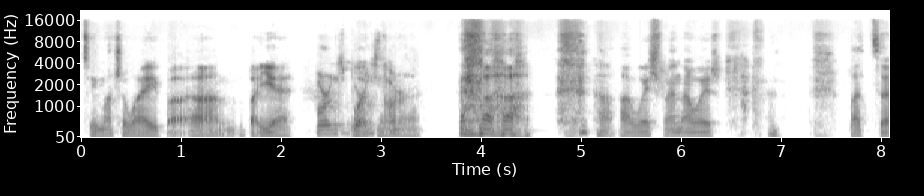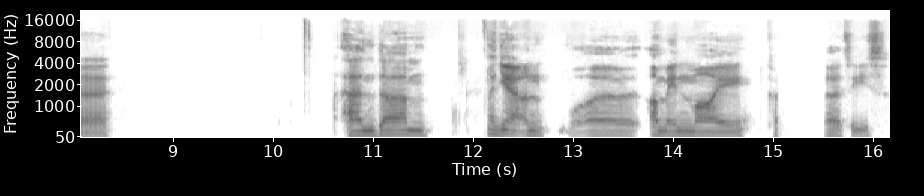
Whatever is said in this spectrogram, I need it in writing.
too much away, but um, but yeah, porn, porn star. uh, I wish, man. I wish. but uh, and um, and yeah, and uh, I'm in my thirties.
